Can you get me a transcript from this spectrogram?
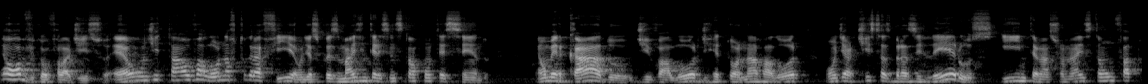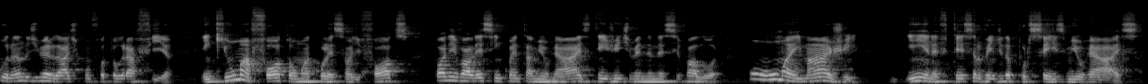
É óbvio que eu vou falar disso. É onde está o valor na fotografia, onde as coisas mais interessantes estão acontecendo. É um mercado de valor, de retornar valor, onde artistas brasileiros e internacionais estão faturando de verdade com fotografia, em que uma foto ou uma coleção de fotos podem valer 50 mil reais e tem gente vendendo esse valor. Ou uma imagem em NFT sendo vendida por 6 mil reais.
